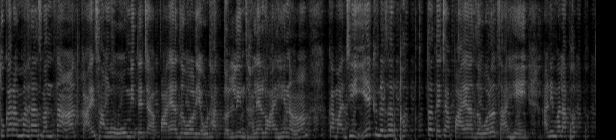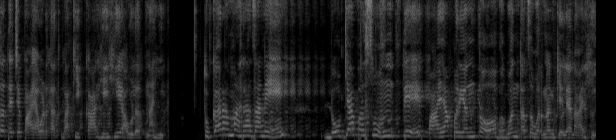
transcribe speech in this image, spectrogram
तुकाराम महाराज म्हणतात काय सांगू? मी त्याच्या पायाजवळ एवढा तल्लीन झालेलो आहे ना का माझी एक नजर फक्त त्याच्या पायाजवळच आहे आणि मला फक्त त्याचे पाय आवडतात. बाकी काहीही आवडत नाही. तुकाराम महाराजाने डोक्यापासून ते पायापर्यंत भगवंताचं वर्णन केलेलं आहे.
